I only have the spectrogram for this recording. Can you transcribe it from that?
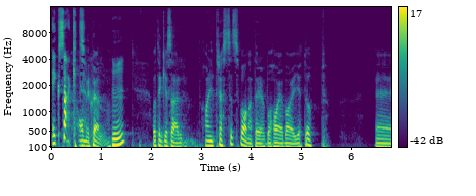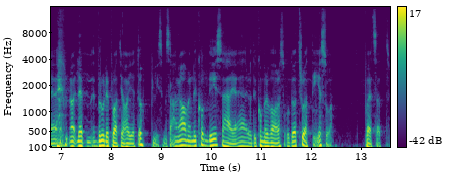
Exakt. om mig själv. Mm. Och tänker så här, har intresset svalnat eller har jag bara gett upp? Eh, det beror det på att jag har gett upp? Liksom, så här, ja, men det, kom, det är så här jag är och det kommer att vara så. Och jag tror att det är så, på ett sätt.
